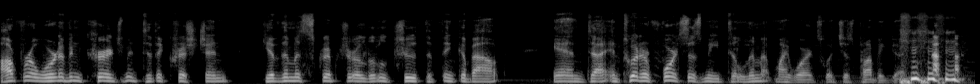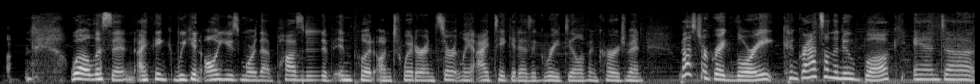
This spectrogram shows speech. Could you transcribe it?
offer a word of encouragement to the Christian, give them a scripture, a little truth to think about, and uh, and Twitter forces me to limit my words, which is probably good. well, listen, I think we can all use more of that positive input on Twitter, and certainly I take it as a great deal of encouragement. Pastor Greg Laurie, congrats on the new book, and uh,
